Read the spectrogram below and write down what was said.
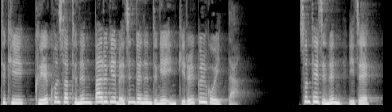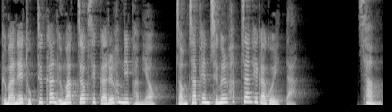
특히 그의 콘서트는 빠르게 매진되는 등의 인기를 끌고 있다. 손태진은 이제 그만의 독특한 음악적 색깔을 확립하며 점차 팬층을 확장해가고 있다. 3.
